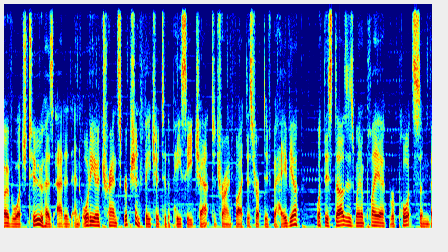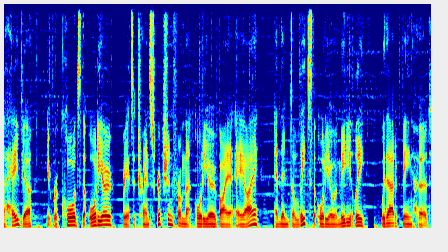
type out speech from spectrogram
Overwatch 2 has added an audio transcription feature to the PC chat to try and fight disruptive behavior. What this does is when a player reports some behavior, it records the audio, creates a transcription from that audio via AI, and then deletes the audio immediately without it being heard.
